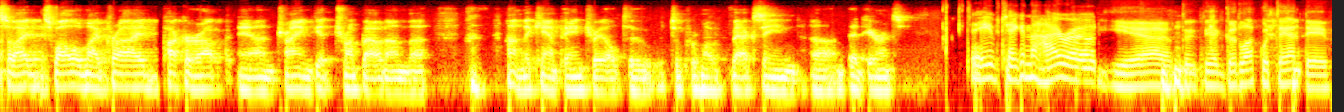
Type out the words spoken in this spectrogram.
So I'd swallow my pride, pucker up, and try and get Trump out on the on the campaign trail to to promote vaccine um, adherence. Dave taking the high road. Yeah, yeah. Good luck with that, Dave.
